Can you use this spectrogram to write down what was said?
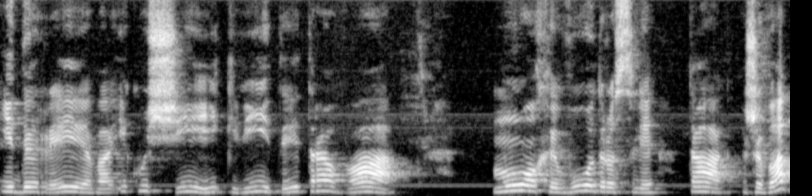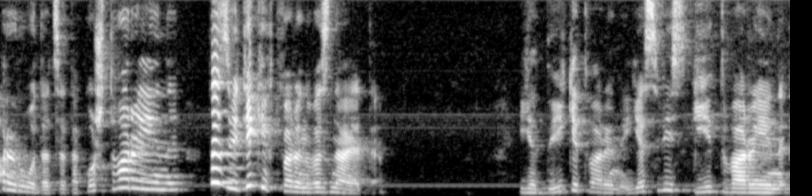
і дерева, і кущі, і квіти, і трава, мохи, водорослі. Так, жива природа це також тварини. Назвіть, яких тварин ви знаєте? Є дикі тварини, є свійські тварини,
